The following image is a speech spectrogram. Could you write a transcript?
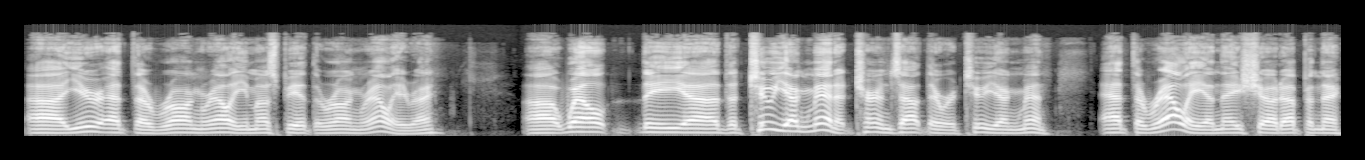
Uh, you're at the wrong rally. You must be at the wrong rally, right? Uh, well, the uh, the two young men. It turns out there were two young men at the rally, and they showed up, and they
